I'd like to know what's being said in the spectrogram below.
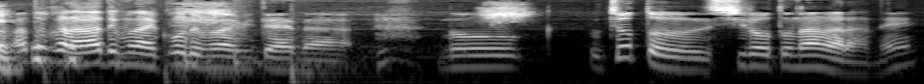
う、後からああでもない、こうでもないみたいなのを、ちょっと素人ながらね、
